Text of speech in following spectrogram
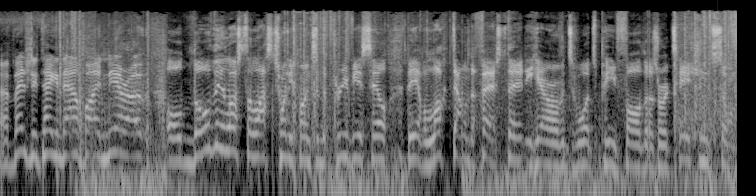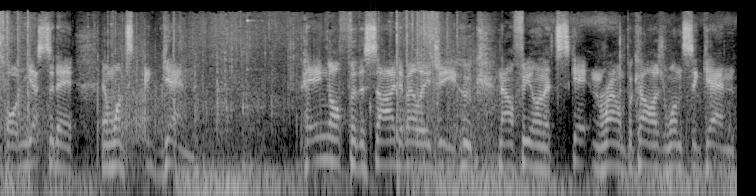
Eventually taken down by Nero. Although they lost the last 20 points in the previous hill, they have locked down the first 30 here over towards P4. Those rotations so important yesterday, and once again, paying off for the side of LAG. Huke now feeling it skating around Bocage once again.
